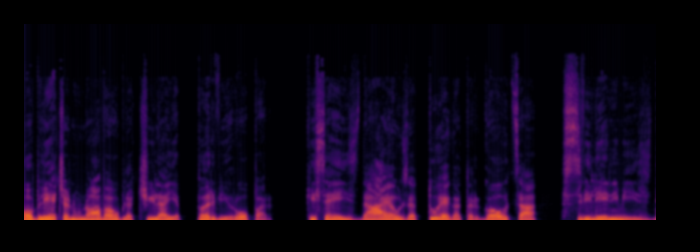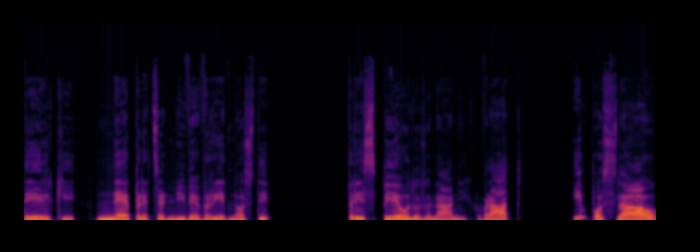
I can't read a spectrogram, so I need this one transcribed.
Oblečen v nova oblačila je prvi ropar, ki se je izdajal za tujega trgovca s svilenimi izdelki neprecenljive vrednosti, prispel do zunanjih vrat in poslal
